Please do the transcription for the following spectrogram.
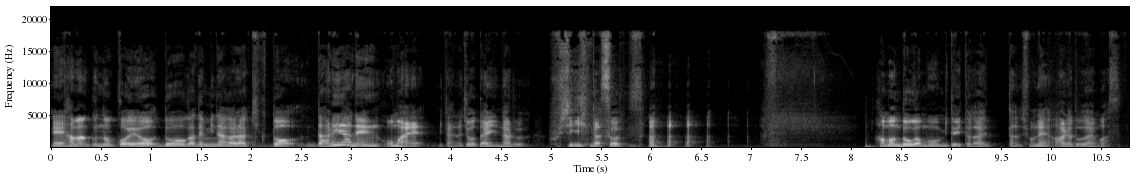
えー、ハマ君の声を動画で見ながら聞くと、誰やねんお前みたいな状態になる不思議だそうです。ハマン動画も見ていただいたんでしょうね。ありがとうございます。で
